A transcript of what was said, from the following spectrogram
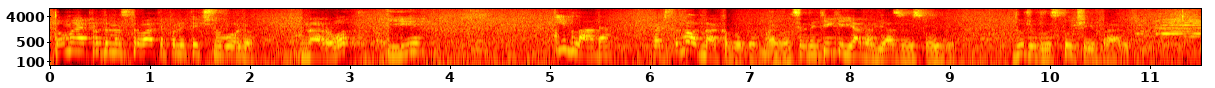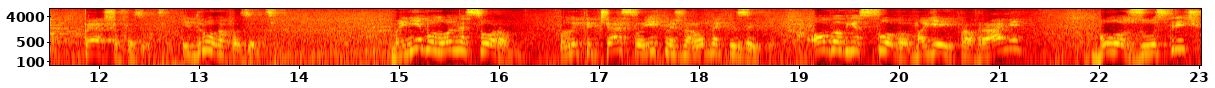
Хто має продемонструвати політичну волю? Народ і І влада. Бачите, ми однаково думаємо. Це не тільки я нав'язую свою думку. Дуже блискуче і правильно. Перша позиція. І друга позиція. Мені було не соромно, коли під час своїх міжнародних візитів обов'язково в моїй програмі було зустріч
